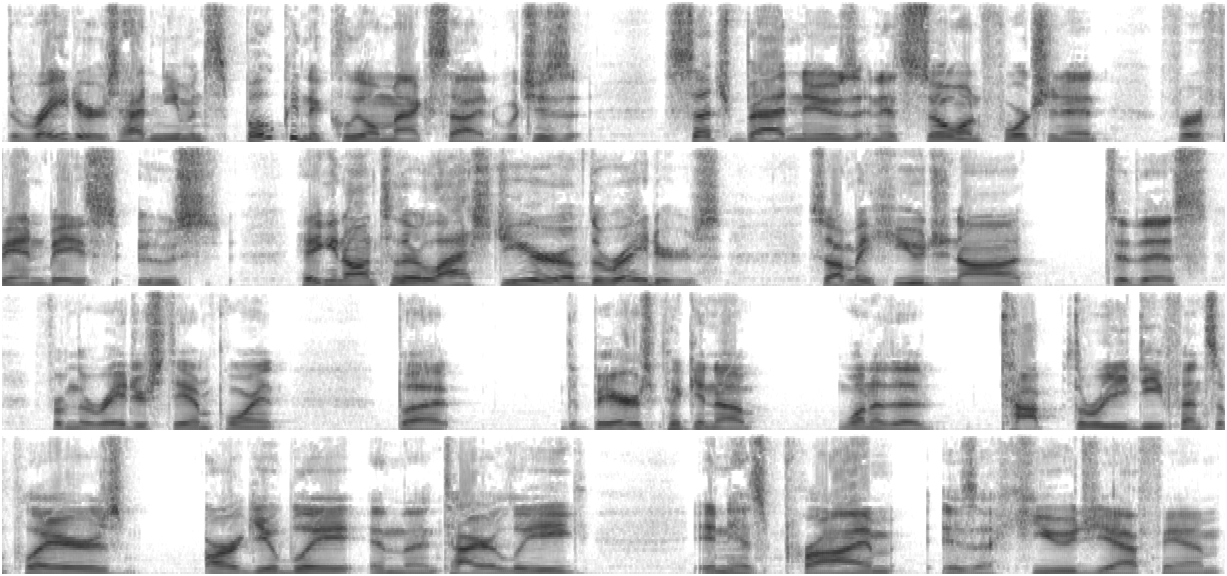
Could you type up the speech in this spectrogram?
The Raiders hadn't even spoken to Khalil Mack's side, which is such bad news, and it's so unfortunate for a fan base who's hanging on to their last year of the Raiders. So I'm a huge nod to this from the Raiders standpoint, but the Bears picking up one of the top three defensive players, arguably in the entire league, in his prime is a huge yeah fam.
